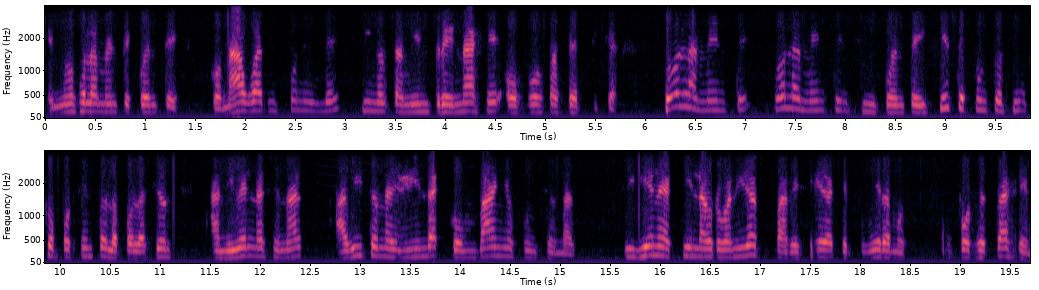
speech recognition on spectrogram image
que no solamente cuente con agua disponible, sino también drenaje o fosa séptica. Solamente solamente el 57.5% de la población a nivel nacional habita una vivienda con baño funcional. Si viene aquí en la urbanidad pareciera que tuviéramos un porcentaje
